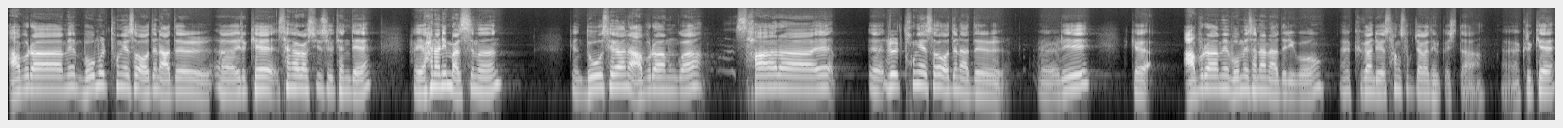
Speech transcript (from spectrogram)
아브라함의 몸을 통해서 얻은 아들 어, 이렇게 생각할 수 있을 텐데 하나님 말씀은 그 노세한 아브라함과 사라를 통해서 얻은 아들이 아브라함의 몸에서 난 아들이고 그가 너의 상속자가 될 것이다. 그렇게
